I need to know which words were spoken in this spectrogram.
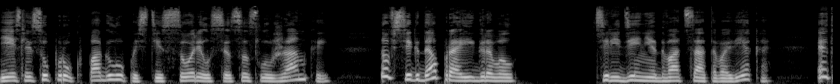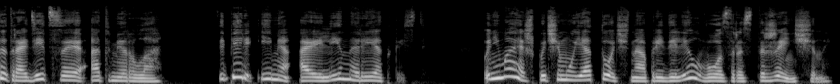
Если супруг по глупости ссорился со служанкой, то всегда проигрывал. В середине XX века эта традиция отмерла. Теперь имя Айлин — редкость. Понимаешь, почему я точно определил возраст женщины?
